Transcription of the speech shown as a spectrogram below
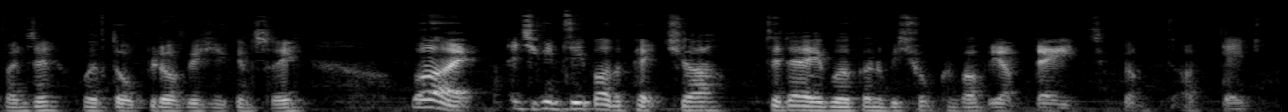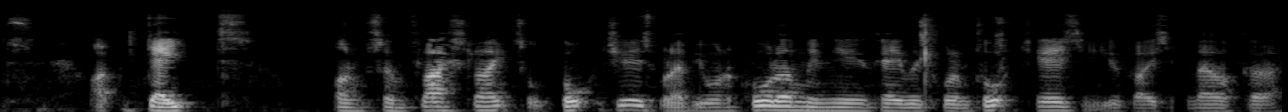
Frenzy with Dopey Dog as you can see. Right, as you can see by the picture, today we're going to be talking about the update, updates, updates on some flashlights or torches, whatever you want to call them. In the UK we call them torches, you guys in America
